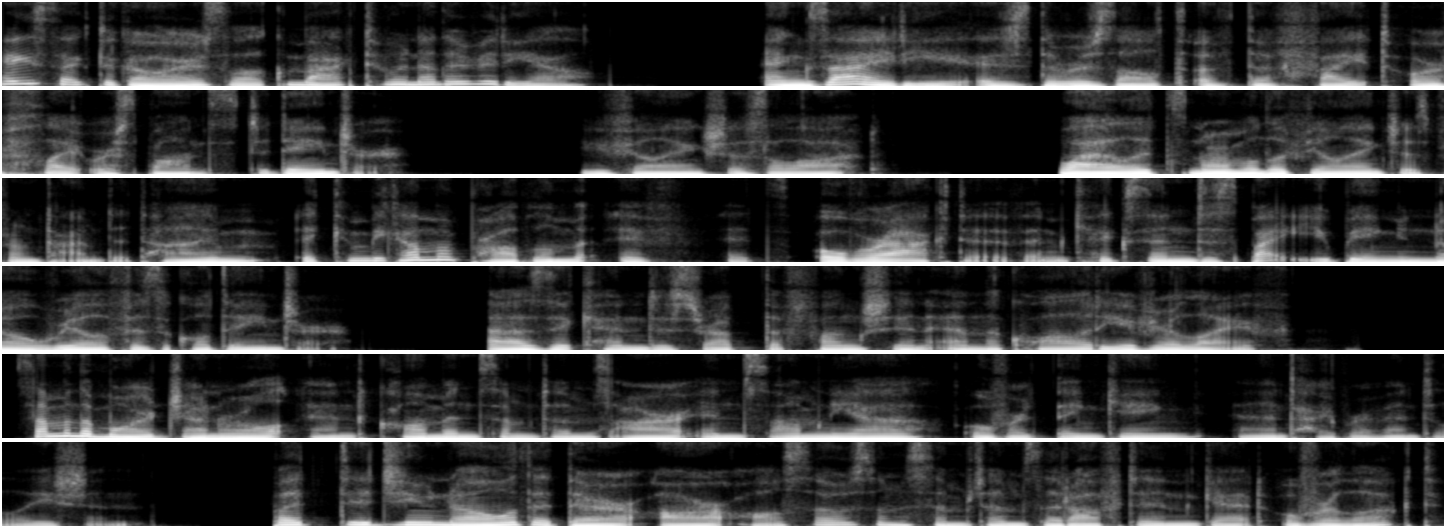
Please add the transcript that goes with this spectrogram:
Hey Psych2Goers, welcome back to another video. Anxiety is the result of the fight or flight response to danger. You feel anxious a lot? While it's normal to feel anxious from time to time, it can become a problem if it's overactive and kicks in despite you being in no real physical danger, as it can disrupt the function and the quality of your life. Some of the more general and common symptoms are insomnia, overthinking, and hyperventilation. But did you know that there are also some symptoms that often get overlooked?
